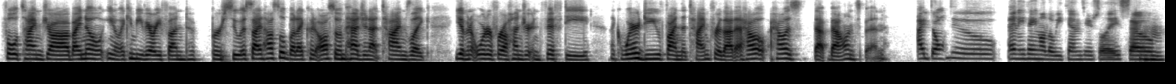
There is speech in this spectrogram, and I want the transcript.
full time job? I know, you know, it can be very fun to pursue a side hustle, but I could also imagine at times like you have an order for 150. Like, where do you find the time for that? How how has that balance been? I don't do anything on the weekends usually. So Mhm.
